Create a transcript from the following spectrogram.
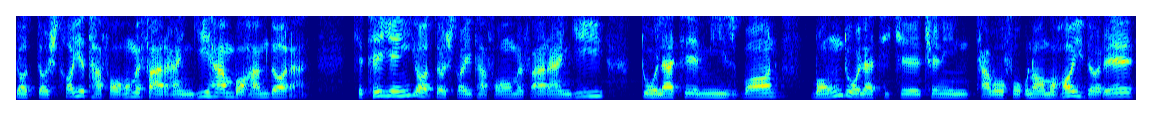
یادداشت های تفاهم فرهنگی هم با هم دارند که طی این یادداشت های تفاهم فرهنگی دولت میزبان با اون دولتی که چنین توافق نامه هایی داره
